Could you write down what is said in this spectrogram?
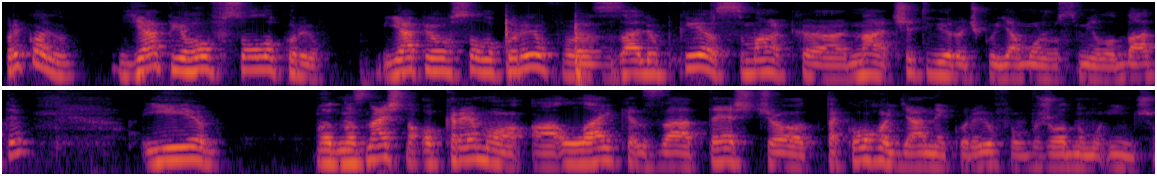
Прикольно. Я б його в соло курив. Я б соло курив е, залюбки. Смак е, на четвірочку я можу сміло дати. І однозначно окремо лайк за те, що такого я не курив в жодному іншому.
